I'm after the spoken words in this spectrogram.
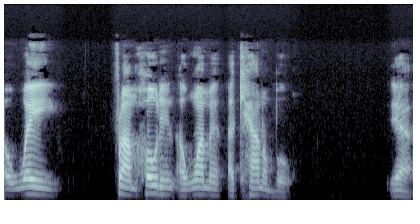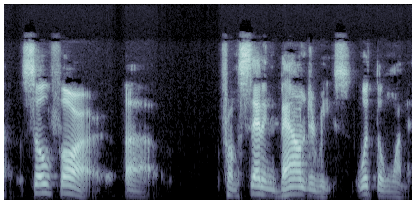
away from holding a woman accountable. Yeah, so far uh, from setting boundaries with the woman.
